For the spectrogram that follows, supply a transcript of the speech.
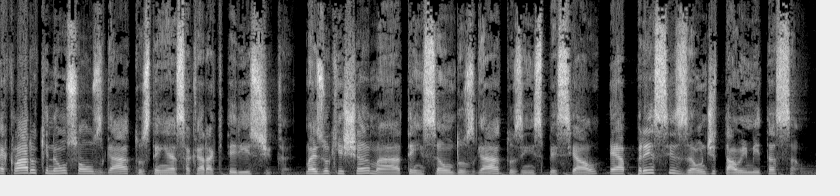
É claro que não só os gatos têm essa característica, mas o que chama a atenção dos gatos em especial é a precisão de tal imitação.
